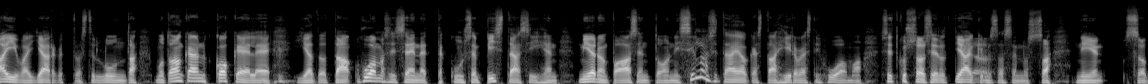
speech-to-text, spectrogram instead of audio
aivan järkyttävästi lunta, mutta on käynyt kokeilee ja tota, huomasin sen, että kun sen pistää siihen miedompaan asentoon, niin silloin sitä ei oikeastaan hirveästi huomaa. Sitten kun se on siellä jälkimmäisasennossa, niin se on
